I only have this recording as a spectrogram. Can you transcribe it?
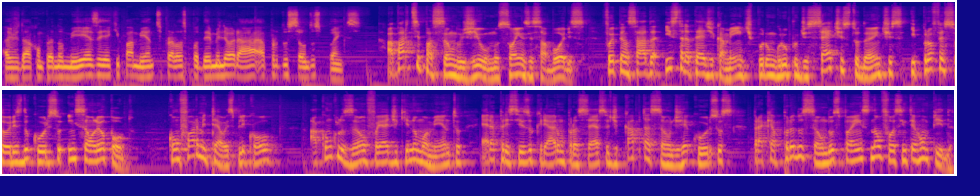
ajudar comprando mesa e equipamentos para elas poderem melhorar a produção dos pães. A participação do Gil nos Sonhos e Sabores foi pensada estrategicamente por um grupo de sete estudantes e professores do curso em São Leopoldo. Conforme Theo explicou, a conclusão foi a de que no momento era preciso criar um processo de captação de recursos para que a produção dos pães não fosse interrompida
